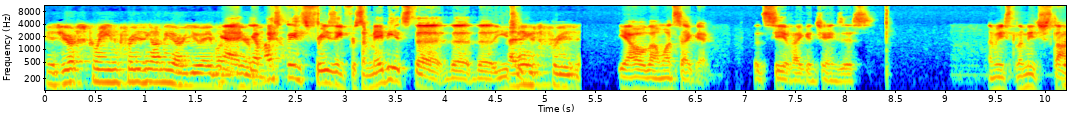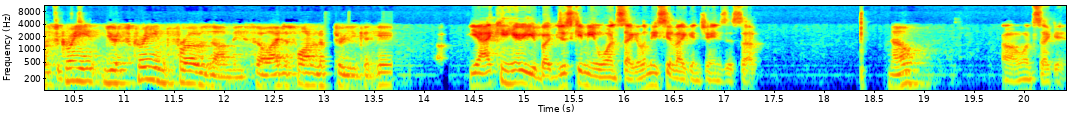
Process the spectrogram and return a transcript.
is your screen freezing on me? Or are you able to yeah, hear yeah. me? My screen's freezing for some. Maybe it's the the the YouTube. I think it's freezing. yeah. Hold on one second. Let's see if I can change this. Let me let me stop. The screen, your screen froze on me, so I just wanted to make sure you could hear. Yeah, I can hear you, but just give me one second. Let me see if I can change this up. No? Oh, one second.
